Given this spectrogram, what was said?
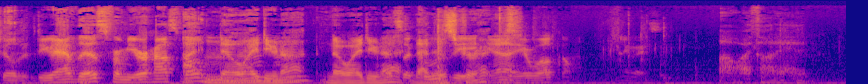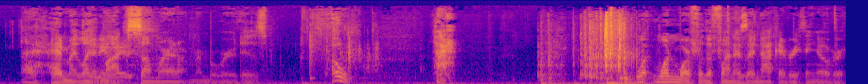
children. Do you have this from your hospital? I, no, I do Mhm. not. No, I do not. That is correct. Yeah, you're welcome. Anyways, Oh, I thought I had. I had my light box somewhere. I don't remember where it is. Oh, ha! What, one more for the fun as I knock everything over.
